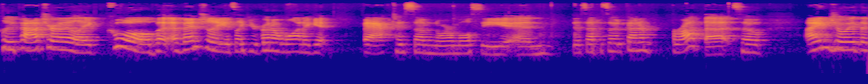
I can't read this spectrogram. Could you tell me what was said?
Cleopatra, like cool. But eventually, it's like you're gonna want to get back to some normalcy, and this episode kind of brought that. So I enjoyed the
